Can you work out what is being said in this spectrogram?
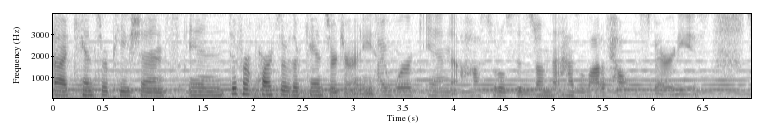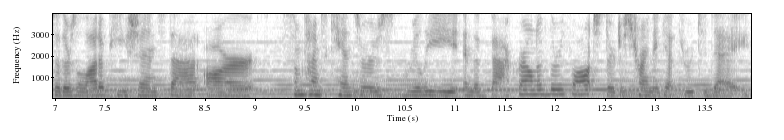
uh, cancer patients in different parts of their cancer journeys. I work in a hospital system that has a lot of health disparities. So there's a lot of patients that are sometimes cancers really in the background of their thoughts. They're just trying to get through today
